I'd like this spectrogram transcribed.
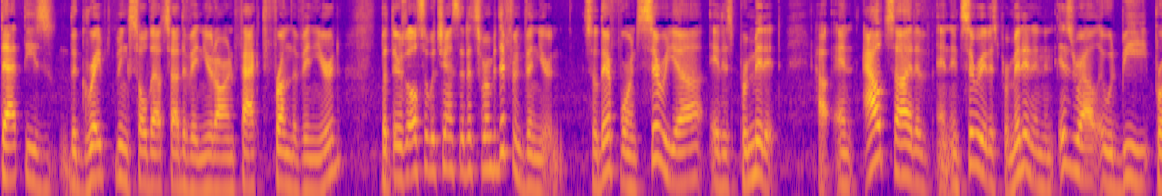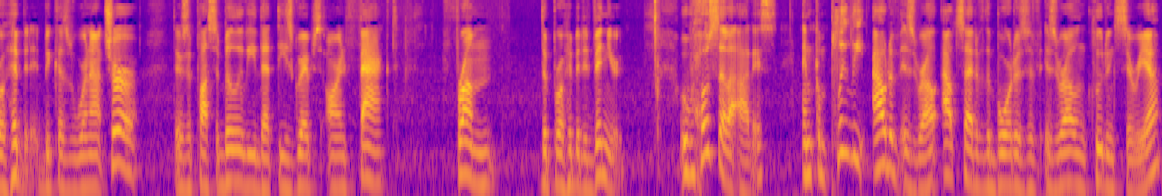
that these the grapes being sold outside the vineyard are in fact from the vineyard, but there's also a chance that it's from a different vineyard. So therefore, in Syria, it is permitted. How, and outside of and in Syria it is permitted, and in Israel it would be prohibited because we're not sure. There's a possibility that these grapes are in fact from the prohibited vineyard. And completely out of Israel, outside of the borders of Israel, including Syria,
